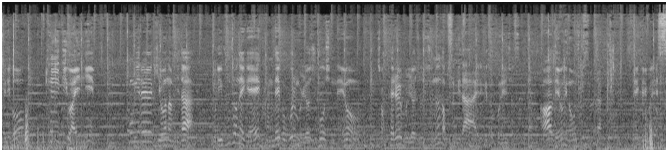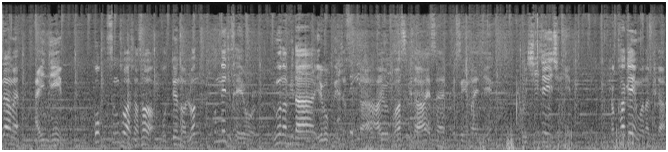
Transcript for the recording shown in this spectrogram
그리고 KDY님, 통일을 기원합니다. 우리 후손에게 강대국을 물려주고 싶네요. 적폐를 물려줄 수는 없습니다. 이렇게 또 보내주셨습니다. 아, 내용이 너무 좋습니다. 네, 그리고 SMI님, 꼭 승소하셔서 못된 언론 혼내주세요. 응원합니다. 이러고 보내주셨습니다. 아유, 고맙습니다. SMI님. 그리고 CJG님, 격하게 응원합니다.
